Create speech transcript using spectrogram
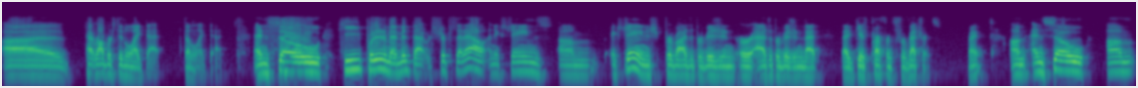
Pat Roberts didn't like that. Doesn't like that, and so he put in an amendment that strips that out, and exchange um, exchange provides a provision or adds a provision that that gives preference for veterans, right? Um, and so um,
